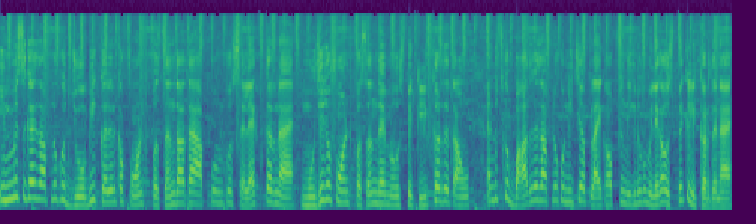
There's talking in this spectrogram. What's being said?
इनमें से गाइज़ आप लोग को जो भी कलर का फॉन्ट पसंद आता है, आपको उनको सेलेक्ट करना है। मुझे जो फॉन्ट पसंद है, मैं उस पर क्लिक कर देता हूँ। एंड उसके बाद गाइज़ आप लोग को नीचे अप्लाई का ऑप्शन देखने को मिलेगा, उस पर क्लिक कर देना है।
